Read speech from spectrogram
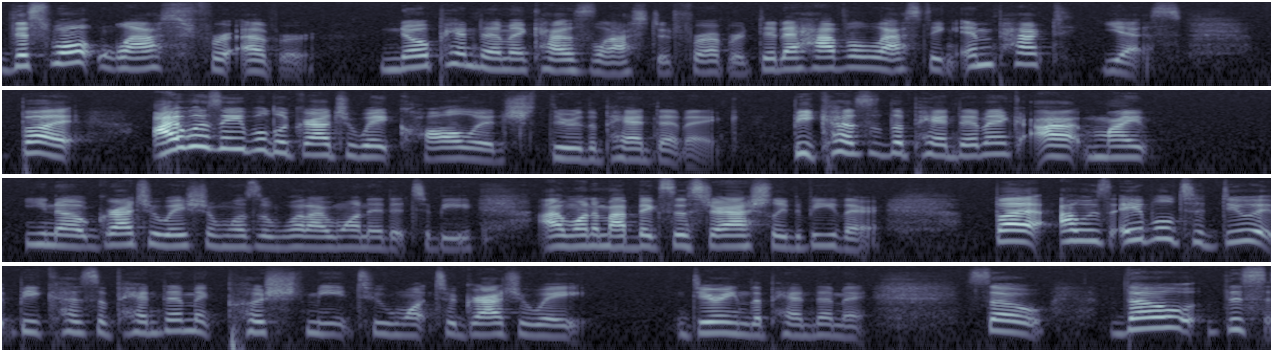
This won't last forever. No pandemic has lasted forever. Did it have a lasting impact? Yes. But I was able to graduate college through the pandemic. Because of the pandemic, I, my you know, graduation wasn't what I wanted it to be. I wanted my big sister Ashley to be there. But I was able to do it because the pandemic pushed me to want to graduate during the pandemic. So, though this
